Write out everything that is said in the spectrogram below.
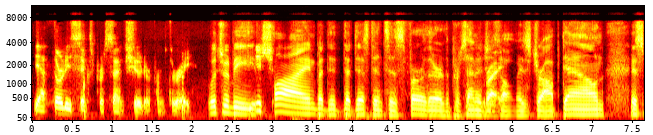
yeah 36% shooter from three. Which would be fine, but the, the distance is further. The percentages Right. always drop down, es-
